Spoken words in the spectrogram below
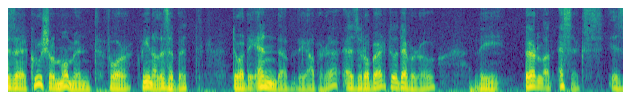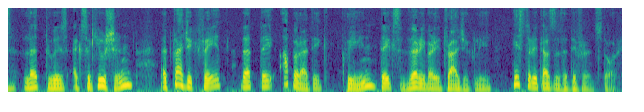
is a crucial moment for Queen Elizabeth toward the end of the opera as Roberto Devereux, the Earl of Essex, is led to his execution, a tragic fate that the operatic queen takes very, very tragically. History tells us a different story.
